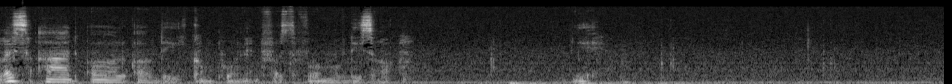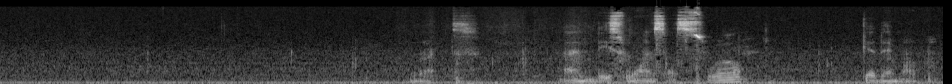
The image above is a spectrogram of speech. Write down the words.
let's add all of the component first of all move this up. Yeah. Right. And these ones as well. Get them up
